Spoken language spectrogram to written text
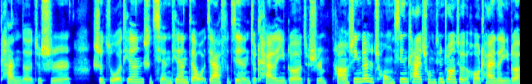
看的就是是昨天是前天，在我家附近就开了一个，就是好像是应该是重新开、重新装修以后开的一个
